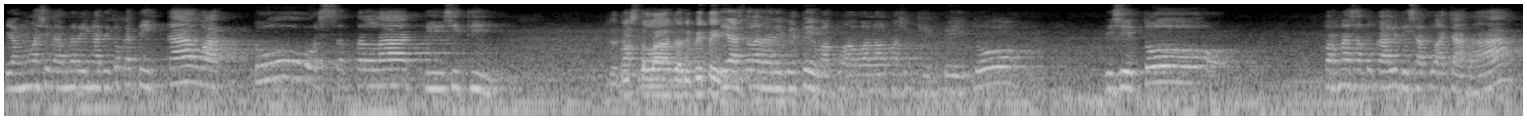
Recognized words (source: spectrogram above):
yang masih kami ingat itu ketika waktu setelah di CD. jadi Waktu- setelah dari PT Iya setelah dari PT waktu awal-awal masuk GP itu di situ pernah satu kali di satu acara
